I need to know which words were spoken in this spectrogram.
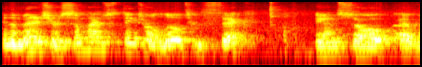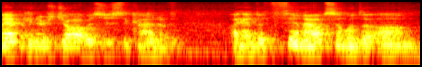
in the miniatures, sometimes things are a little too thick. And so uh, matte painter's job is just to kind of, I had to thin out some of the, um,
